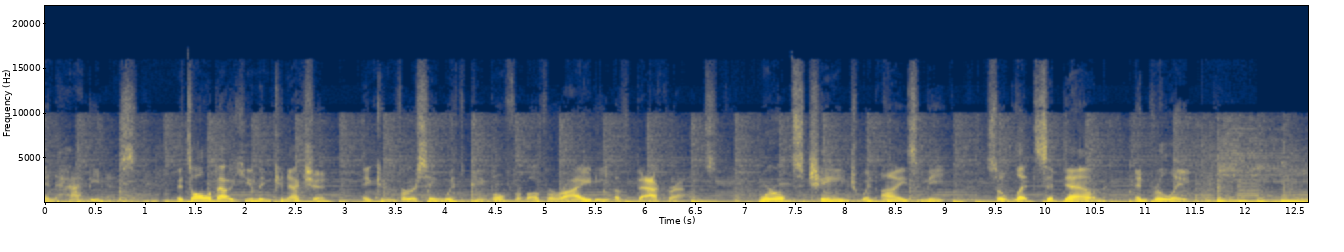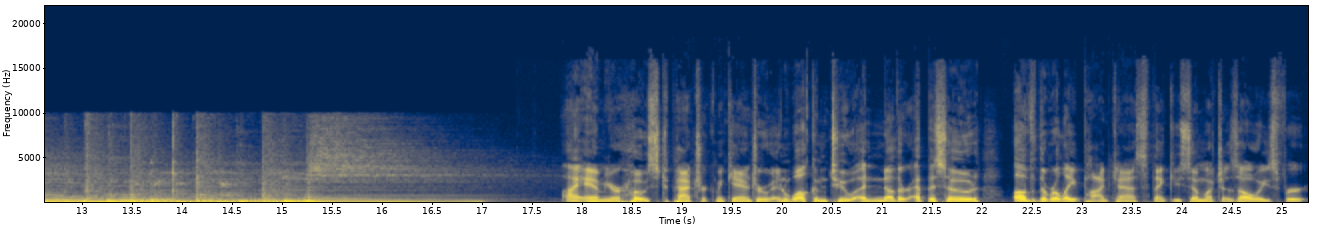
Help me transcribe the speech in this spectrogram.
and happiness. It's all about human connection and conversing with people from a variety of backgrounds. Worlds change when eyes meet, so let's sit down and relate. I am your host, Patrick McAndrew, and welcome to another episode of the Relate Podcast. Thank you so much, as always, for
